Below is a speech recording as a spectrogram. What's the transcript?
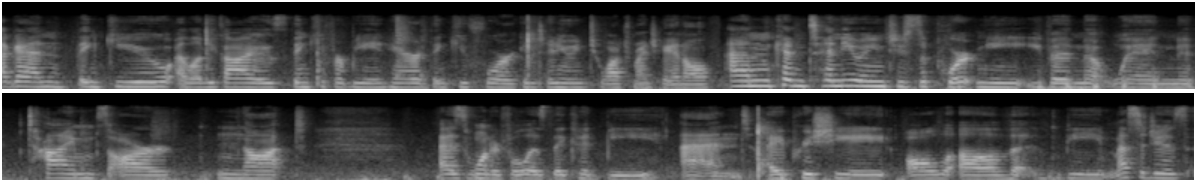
Again, thank you. I love you guys. Thank you for being here. Thank you for continuing to watch my channel and continuing to support me even when times are not as wonderful as they could be and I appreciate all of the messages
